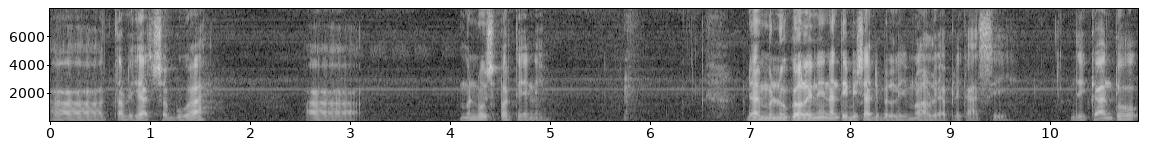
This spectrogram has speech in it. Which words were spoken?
uh, terlihat sebuah uh, menu seperti ini. Dan menu goal ini nanti bisa dibeli melalui aplikasi. Jika untuk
